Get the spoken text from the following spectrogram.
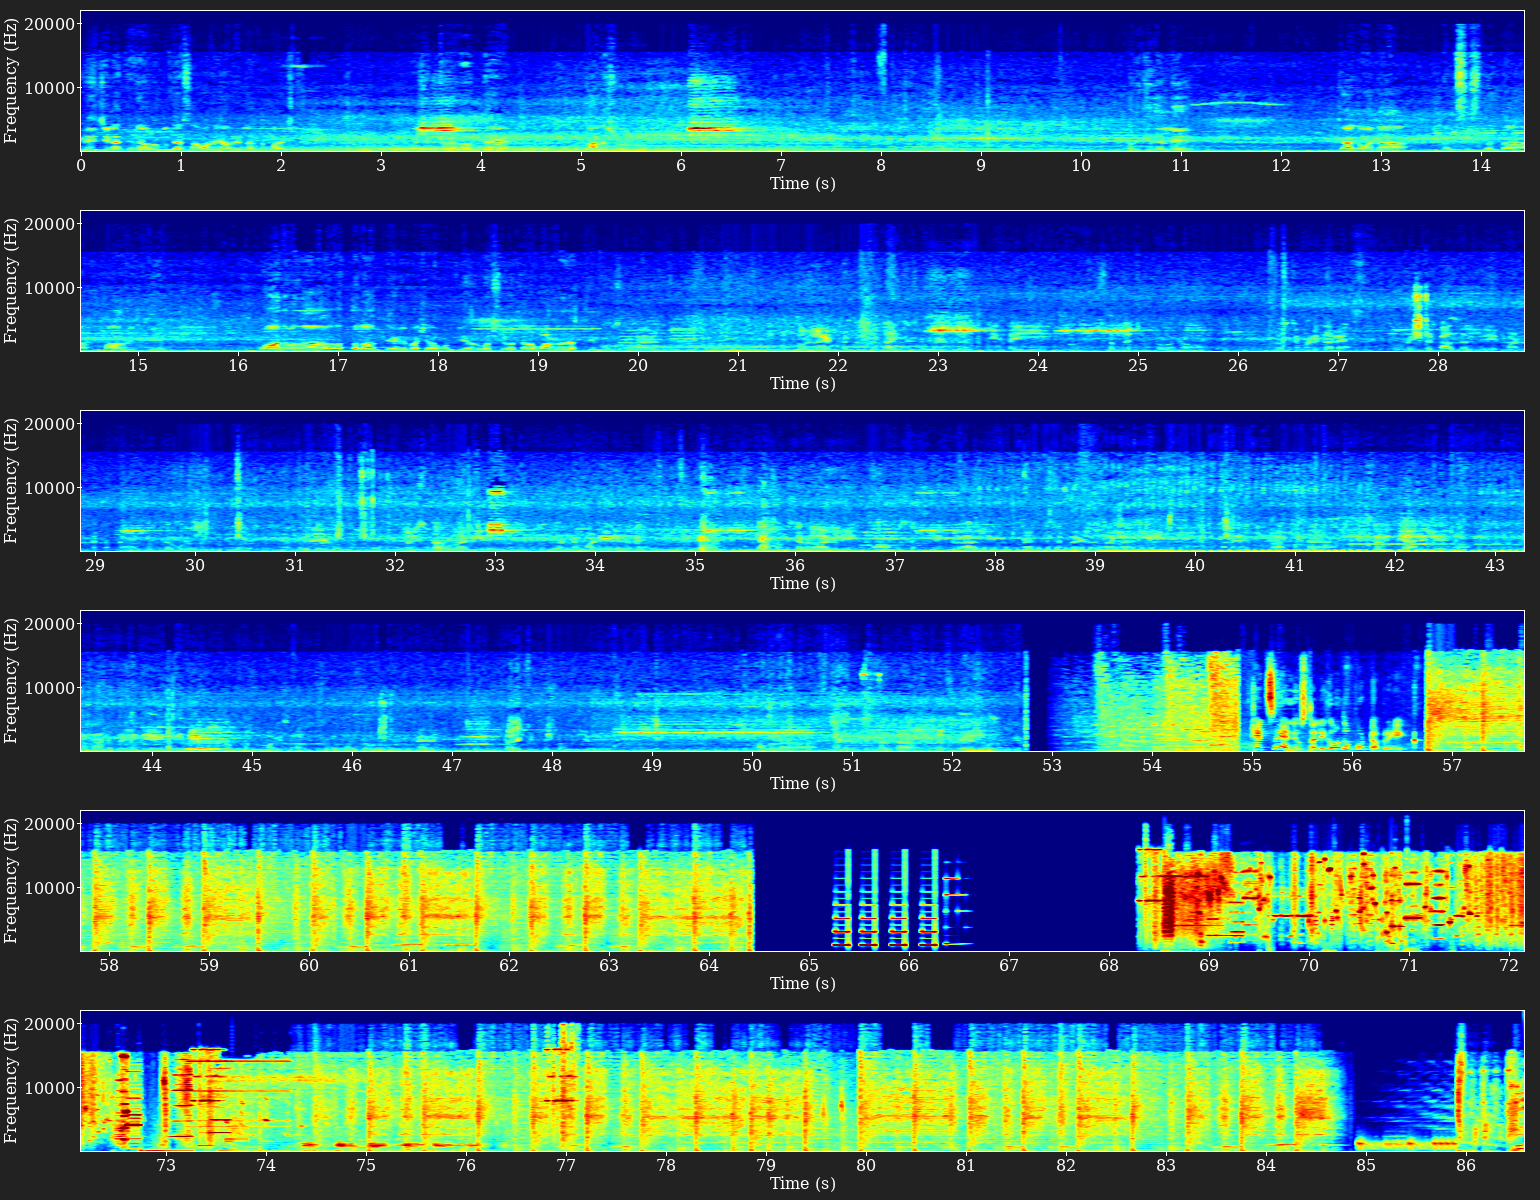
ಇಡೀ ಜಗತ್ತಿನ ಅವ್ರ ಮುಂದೆ ಸವಾಲು ಯಾರೂ ಇಲ್ಲ ಅಂತ ಭಾವಿಸ್ತೀನಿ. ಅಂತೆ ಕಾಣಿಸೋರು ಬದುಕಿನಲ್ಲಿ ಜಾಗವನ್ನು ಅನುಸರಿಸಿದಂಥ ಮಹಾ ವ್ಯಕ್ತಿ ವಾಹನವನ್ನು ಹತ್ತಲ್ಲ ಅಂತೇಳಿ ಭಾಷೆ, ಒಂದು ಎರಡು ವರ್ಷಗಳ ಕಾಲ ವಾಹನ ಹತ್ತೀನಿ ಕಿತ್ತೂರಿನಲ್ಲಿರ್ತಕ್ಕಂಥ ಸಾಹಿತ್ಯ ಸಮ್ಮೇಳನದ ವತಿಯಿಂದ ಈ ಸ್ತಬ್ಧ ಚಿತ್ರವನ್ನು ವ್ಯವಸ್ಥೆ ಮಾಡಿದ್ದಾರೆ. ಇದ್ದ ಕಾಲದಲ್ಲಿ ಮಾಡಿರ್ತಕ್ಕಂಥ ಪುಸ್ತಕಗಳನ್ನು ವಿಸ್ತಾರವಾಗಿ ವಿವರಣೆ ಮಾಡಿ ಹೇಳಿದರೆ ವಿದ್ಯಾಸಂಸ್ಥೆಗಳಾಗಲಿ ಮಹಾಮಸ್ತಕಗಳಾಗಲಿ ರಾಜ್ಯ ಸಮ್ಮೇಳನಗಳಾಗಲಿ ಅಂದರೆ ರಾಷ್ಟ್ರ ವಿಶ್ವವಿದ್ಯಾನಿಲಯವನ್ನು ಕರ್ನಾಟಕ ಇಂಡಿಯಾ ಇಂಡಿಯಾದಲ್ಲಿ ಸ್ಥಾಪಿಸಿರ್ತಕ್ಕಂಥವರು ಅಂದರೆ ಚಾರಿಕೀರ್ತಿ ಸ್ವಾಮೀಜಿಯವರು ಅವರ ನಡೆದಿರ್ತಕ್ಕಂಥ ರಸ್ತೆ ಎಲ್ಲವೂ ನಮಗೆ ಹೆಚ್ಸಿಎನ್ ನ್ಯೂಸ್ನಲ್ಲಿ ಒಂದು ಪುಟ್ಟ ಬ್ರೇಕ್.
